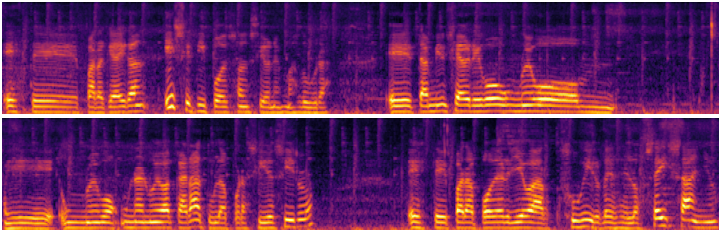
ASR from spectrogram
este, para que hagan ese tipo de sanciones más duras. Eh, también se agregó un nuevo, mm, eh, un nuevo, una nueva carátula, por así decirlo, este, para poder llevar, subir desde los seis años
